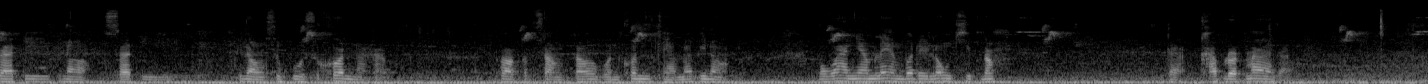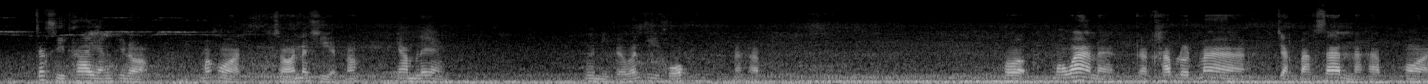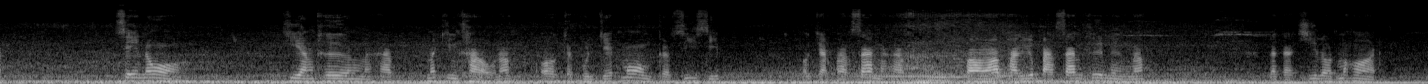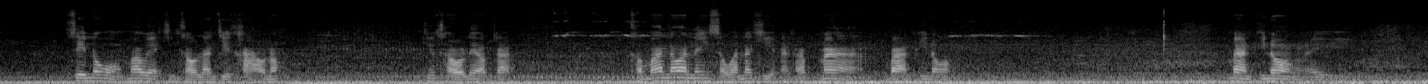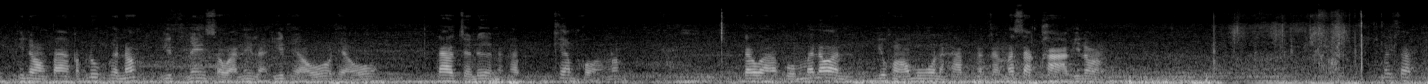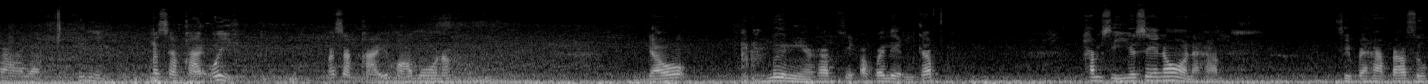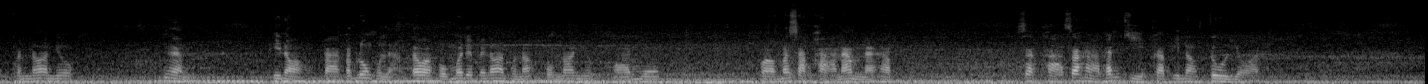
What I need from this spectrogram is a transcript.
สวัสดีพี่น้องสวัสดีพี่น้องสุภูสุขคนนะครับพอกับสองเต้าบนคนแขมนะพี่น้องเมื่อวานยามแรงบ่ได้ลงคลิปเนาะแต่ขับรถมากอะจักสีทายยังพี่น้องมาหอดสอนนาเขียดเนาะยามแรงเมื่อนี้กับวันที่หกนะครับพอเมื่อวานน่ะก็ขับรถมาจากปากสั้นนะครับหอด เซโนเทียงเทิงนะครับ มากินเข้าเนาะออกจากคุณเจ็ดโมงเกือบสี่สิบออกจากปากสั้นนะครับ พอมาพักอยู่ปากสั้นคืนหนึ่งเนาะแล้วก็ขี่รถมาหอด เซโนมาแวะกินเข้าวร้านเจขาวเนาะกินเข้าแล้วก็เขามานอนในสวรรค์เขตนะครับ มาบ้านพี่น้อง บ้านพี่น้องไอ้ พี่น้องปลากับลูกเพื่อนเนาะยึดในสวรรค์นี่แหละยึดแถวแถวเล่าวเจริญนะครับ แคมของเนาะแต่ว่าผมมานอนอยู่หอมูนะครับแล้วก็มาซักผ้าพี่น้องมาซักผ้าแบบที่นี่มาซักขายอุ้ยมาซักขายอยู่หอมูเนาะเดี๋ยวมือนี้ครับสิออกไปเล่นกับคำสียูเซโนนะครับ สิไปหาปลาซุกคนนอนอยู่ เพื่อนพี่น้องปากับลุงคนหลังแต่ว่าผมไม่ได้ไปนอนผมเนาะผมนอนอยู่หอโมพอมาสักขาน้ำนะครับ สักขาสหพันธ์กีบครับ พี่น้องตู้หยอด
